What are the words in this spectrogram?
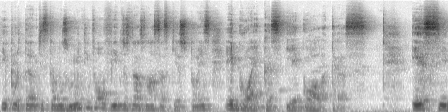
e, portanto, estamos muito envolvidos nas nossas questões egóicas e ególatras esse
